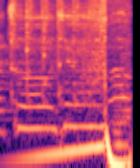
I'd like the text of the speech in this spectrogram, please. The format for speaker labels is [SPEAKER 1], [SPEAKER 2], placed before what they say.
[SPEAKER 1] I told you.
